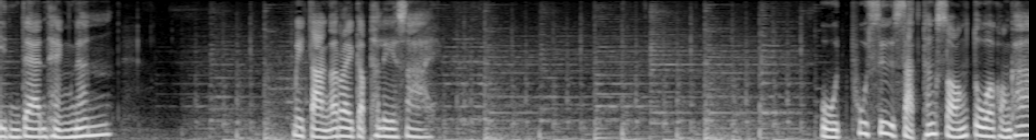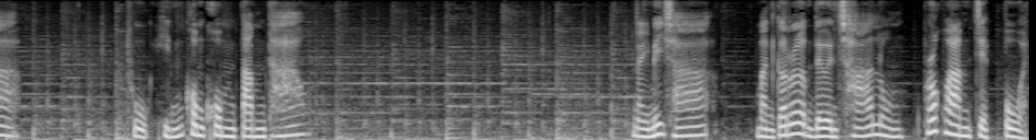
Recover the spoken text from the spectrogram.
ดินแดนแห่งนั้น ไม่ต่างอะไรกับทะเลทราย อูดผู้ซื่อสัตย์ทั้งสองตัวของข้า ถูกหินคมคมตำเท้า ในไม่ช้า มันก็เริ่มเดินช้าลง เพราะความเจ็บปวด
